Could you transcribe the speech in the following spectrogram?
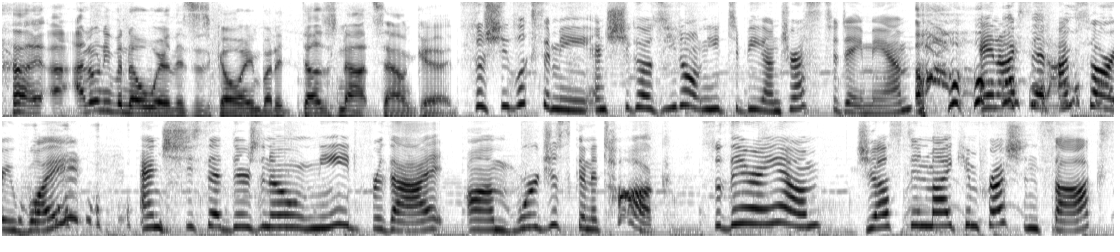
I I don't even know where this is going, but it does not sound good. So she looks at me and she goes, You don't need to be undressed today, ma'am. and I said, I'm sorry, what? And she said, There's no need for that. Um, we're just gonna talk. So there I am, just in my compression socks.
